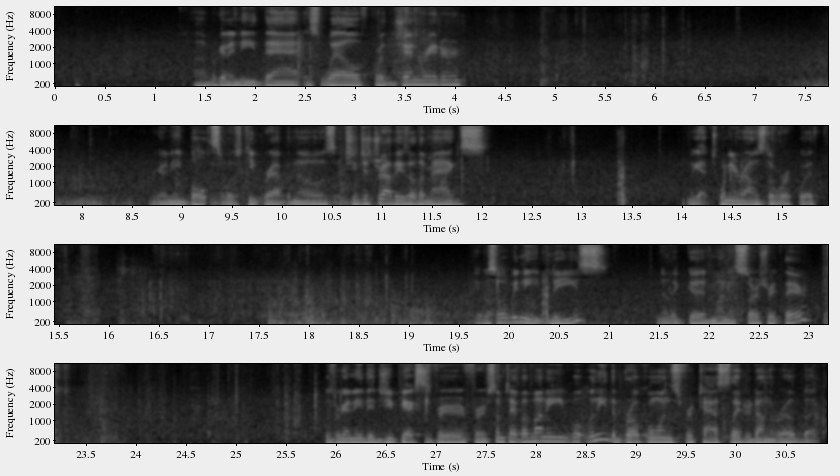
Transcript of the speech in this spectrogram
Uh, we're gonna need that as well for the generator. We're gonna need bolts, so we'll just keep grabbing those. Actually, just drop these other mags. We got 20 rounds to work with. Give us what we need, please. Another good money source right there. Because we're gonna need the GPXs for, for some type of money. We'll, we'll need the broken ones for tasks later down the road, but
